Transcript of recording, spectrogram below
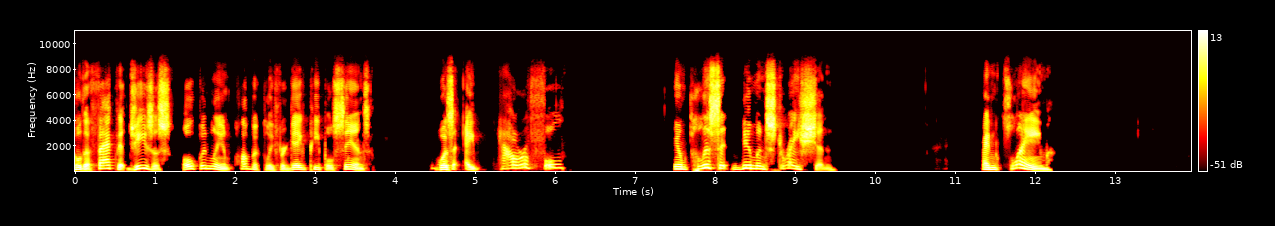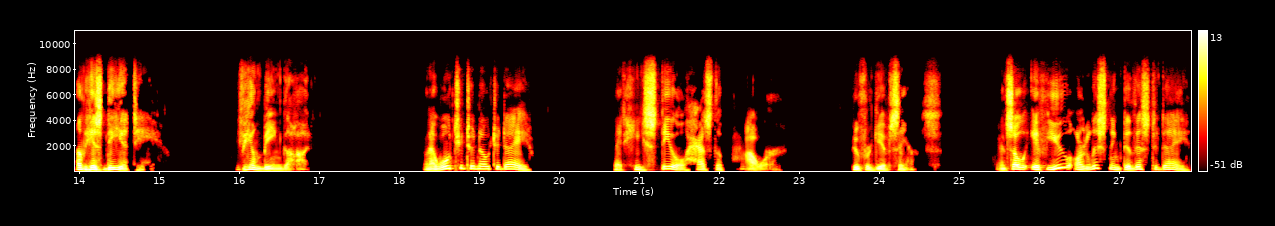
So the fact that Jesus openly and publicly forgave people's sins was a powerful, implicit demonstration and claim of his deity, of him being God. And I want you to know today that he still has the power to forgive sins. And so if you are listening to this today,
